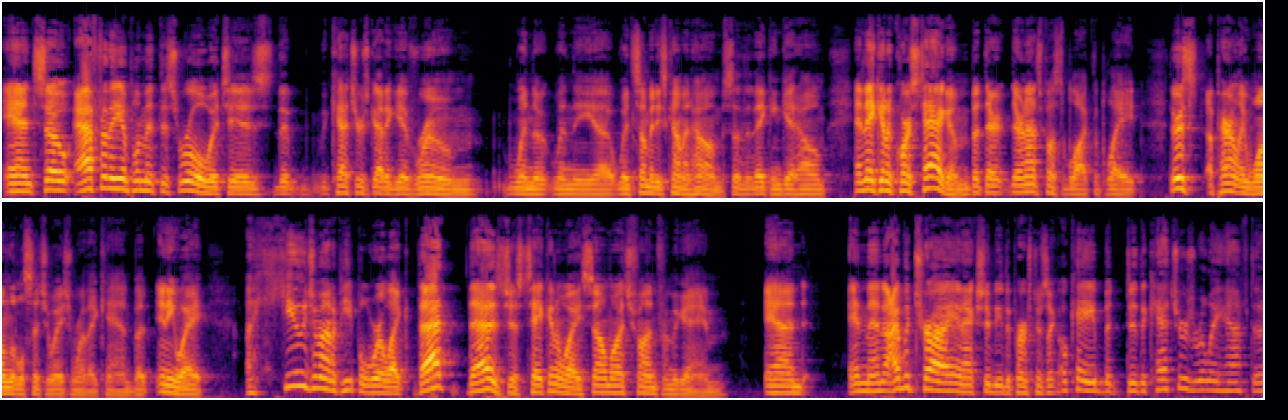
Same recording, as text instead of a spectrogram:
And so after they implement this rule, which is the, the catcher's got to give room when the when the uh, when somebody's coming home, so that they can get home, and they can of course tag him, but they're they're not supposed to block the plate. There's apparently one little situation where they can, but anyway, a huge amount of people were like that. That is just taking away so much fun from the game, and and then I would try and actually be the person who's like, okay, but do the catchers really have to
